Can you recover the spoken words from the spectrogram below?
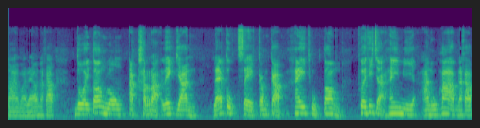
นานมาแล้วนะครับ โดยต้องลงอักขระเลขยัน และปลุกเสกกำกับให้ถูกต้อง เพื่อที่จะให้มีอนุภาพนะครับ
